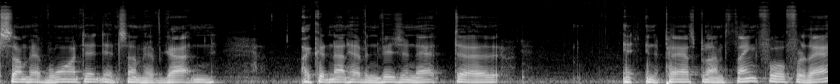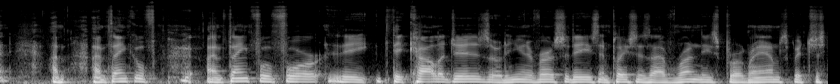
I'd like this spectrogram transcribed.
some have wanted, and some have gotten. I could not have envisioned that uh, in, in the past, but I'm thankful for that. I'm I'm thankful I'm thankful for the the colleges or the universities and places I've run these programs, which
